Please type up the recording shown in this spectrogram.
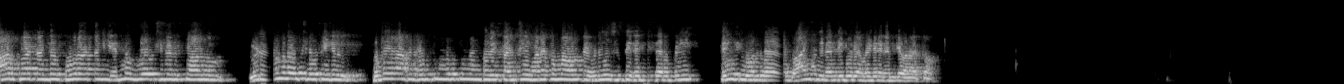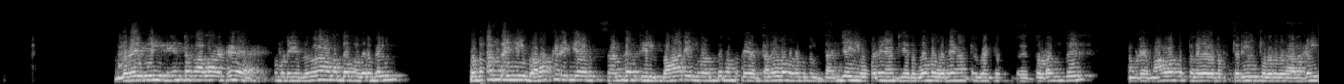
ஆர்ப்பாட்டங்கள் போராட்டங்கள் என்ன முயற்சி எடுத்தாலும் விடுதலை சிறுத்தைகள் துணையாக நிறுத்தி இருக்கும் என்பதை தஞ்சை வணக்கம் மாவட்ட விடுதலை சிறுத்தை கட்சி தரப்பில் பேசி கொண்ட வாய்ப்பு நன்றி கூறி அமைகிறேன் நன்றி வணக்கம். விரைவில் நீண்ட நாளாக நம்முடைய விவேகானந்தம் அவர்கள் குழந்தையில் வழக்கறிஞர் சங்கத்தில் பாரில் வந்து நம்முடைய தலைவர் அவர்கள் தஞ்சையில் உரையாற்றியது போல உரையாற்ற வேண்டும் என்று தொடர்ந்து நம்முடைய மாவட்ட தலைவரிடம் தெரிவித்து வருகிறார்கள்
